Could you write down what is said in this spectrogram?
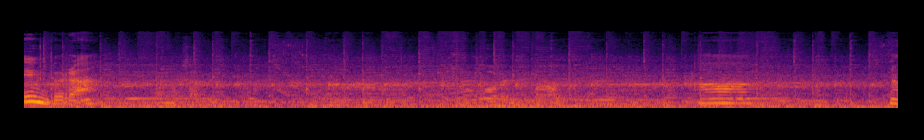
Ympyrää. Aa. No.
